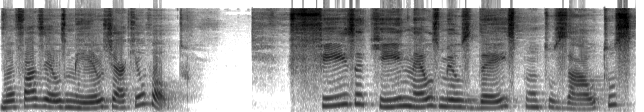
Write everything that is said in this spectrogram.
Vou fazer os meus, já que eu volto. Fiz aqui, né, os meus 10 pontos altos.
